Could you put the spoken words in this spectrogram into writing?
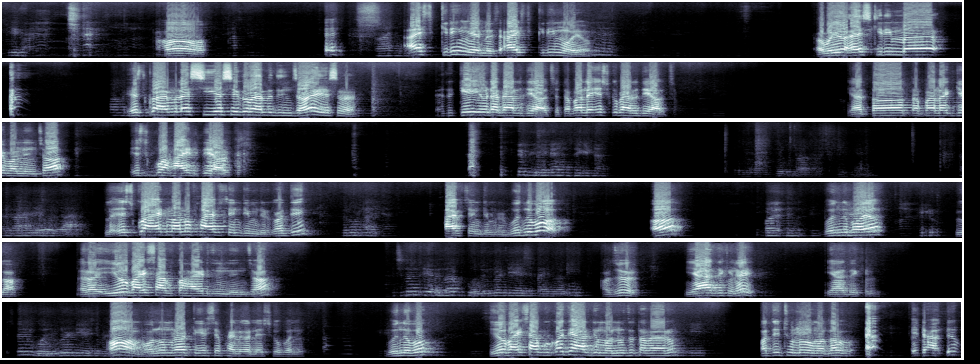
आइसक्रिम हेर्नुहोस् आइसक्रिम हो यो अब यो आइसक्रिममा यसको हामीलाई सिएसए को भ्यालु दिन्छ है यसमा केही एउटा भ्यालु दिइहाल्छ तपाईँलाई यसको या त तपाईँलाई के भनिदिन्छ यसको हाइट दिइहाल्छ ल यसको हाइट मानौ फाइभ सेन्टिमिटर कति? फाइभ सेन्टिमिटर बुझ्नुभयो? अ? बुझ्नुभयो? ल र यो भाइ साहबको हाइट जुन दिन्छ हजुर यहाँदेखि है यहाँदेखि। अँ भोल्युम र टिएसए फाइन गर्ने यसको पनि। बुझ्नुभयो? यो भाइ साहबको कति हालिदिउँ भन्नु त तपाईँहरू? कति ठुलो मतलब यता हालिदिउँ?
